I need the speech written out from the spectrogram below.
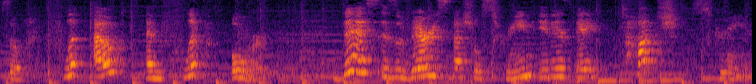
So flip out and flip over. This is a very special screen. It is a touch screen.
